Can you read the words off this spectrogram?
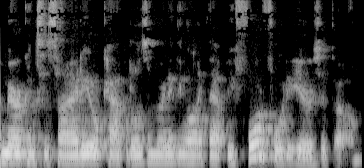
American society or capitalism or anything like that before 40 years ago.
